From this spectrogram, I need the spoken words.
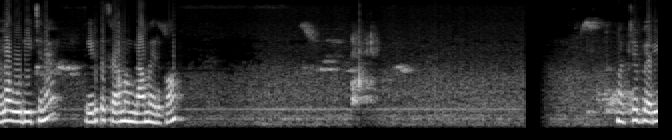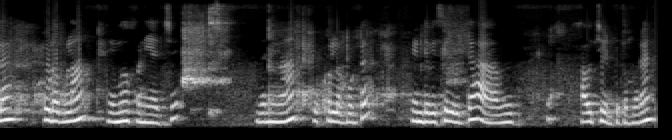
நல்லா ஊறிடுச்சுன்னா எடுக்க சிரமம் இல்லாமல் இருக்கும். மொச்சப்பயிரில் கூடப்பெல்லாம் ரிமூவ் பண்ணியாச்சு. இதை நான் குக்கரில் போட்டு ரெண்டு விசில் விட்டு அவி அவிச்சு எடுத்துக்க போகிறேன்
